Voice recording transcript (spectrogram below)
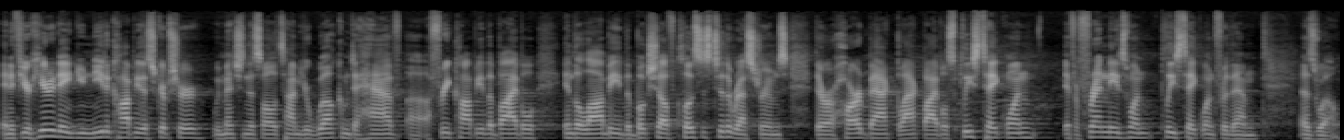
And if you're here today and you need a copy of the scripture, we mention this all the time, you're welcome to have a free copy of the Bible in the lobby, the bookshelf closest to the restrooms. There are hardback black Bibles. Please take one. If a friend needs one, please take one for them as well.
